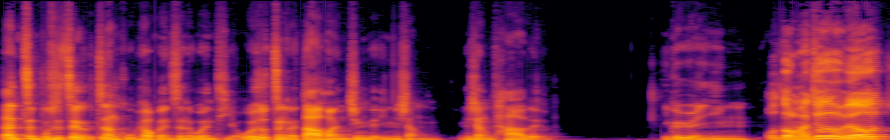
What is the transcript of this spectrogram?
但这不是这个这张股票本身的问题，我说整个大环境的影响，影响它的一个原因。我懂了，就是比如说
